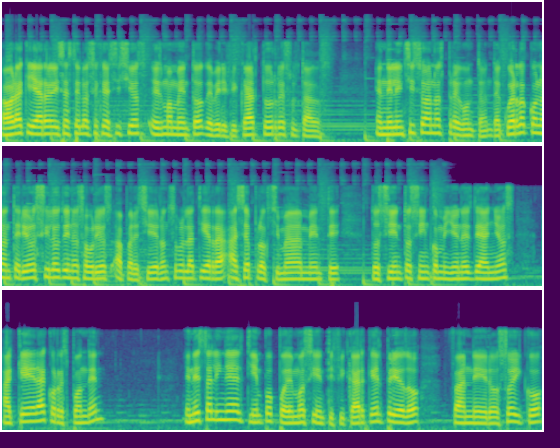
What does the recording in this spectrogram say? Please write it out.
Ahora que ya realizaste los ejercicios es momento de verificar tus resultados. En el inciso A nos preguntan, de acuerdo con lo anterior, si los dinosaurios aparecieron sobre la Tierra hace aproximadamente 205 millones de años, ¿a qué era corresponden? En esta línea del tiempo podemos identificar que el periodo fanerozoico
